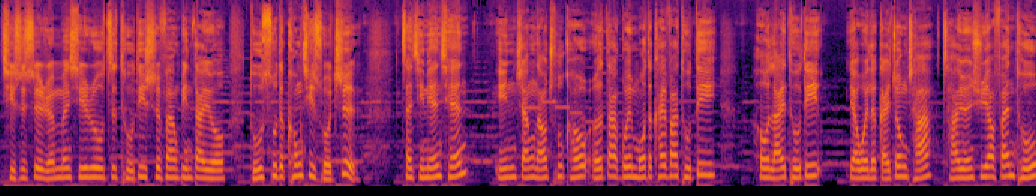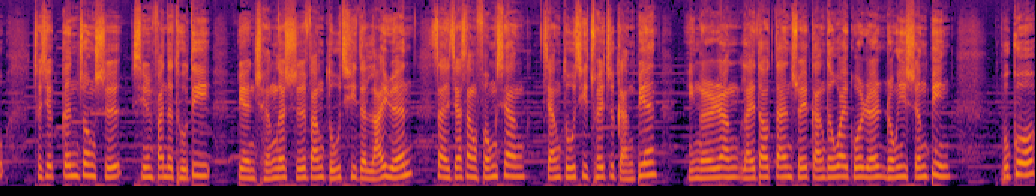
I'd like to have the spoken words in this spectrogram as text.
其实是人们吸入自土地释放并带有毒素的空气所致。在几年前，因樟脑出口而大规模的开发土地。后来土地要为了改种茶，茶园需要翻土，这些耕种时新翻的土地变成了释放毒气的来源。再加上风向将毒气吹至港边，因而让来到淡水港的外国人容易生病。不过，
